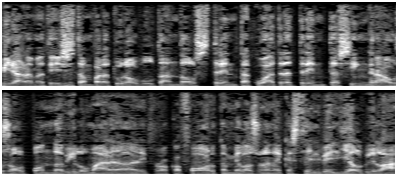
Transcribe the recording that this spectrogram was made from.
Mira, ara mateix temperatura al voltant dels 34-35 graus al pont de Vilomara i Rocafort, també la zona de Castellvell i el Vilar,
